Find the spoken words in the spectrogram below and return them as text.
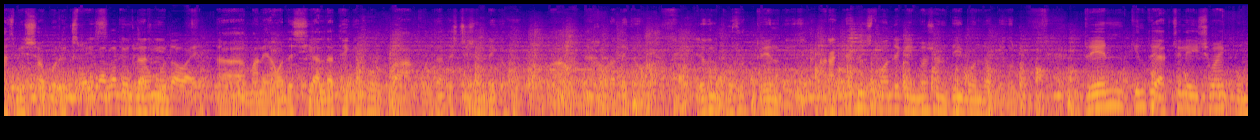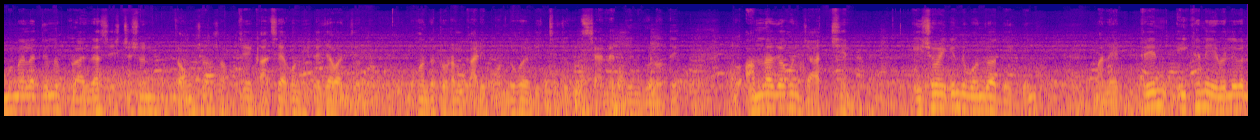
আজমির সফর এক্সপ্রেস এগুলো আর কি মানে আমাদের শিয়ালদা থেকে হোক বা কলকাতা স্টেশন থেকে হোক বা হাওড়া থেকে হোক এরকম প্রচুর ট্রেন দিয়েছে আর একটা জিনিস তোমাদেরকে ইনফরমেশন দিই বন্ধু দেখুন ট্রেন কিন্তু অ্যাকচুয়ালি এই সময় কুম্ভ মেলার জন্য প্রয়াগরাজ স্টেশন জংশন সবচেয়ে কাছে এখন হেঁটে যাওয়ার জন্য। ওখান থেকে টোটাল গাড়ি বন্ধ করে দিচ্ছে যেগুলো স্ট্যান্ডার্ড দিনগুলোতে তো আমরা যখন যাচ্ছেন এই সময় কিন্তু বন্ধুরা দেখবেন মানে ট্রেন এইখানে অ্যাভেলেবেল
